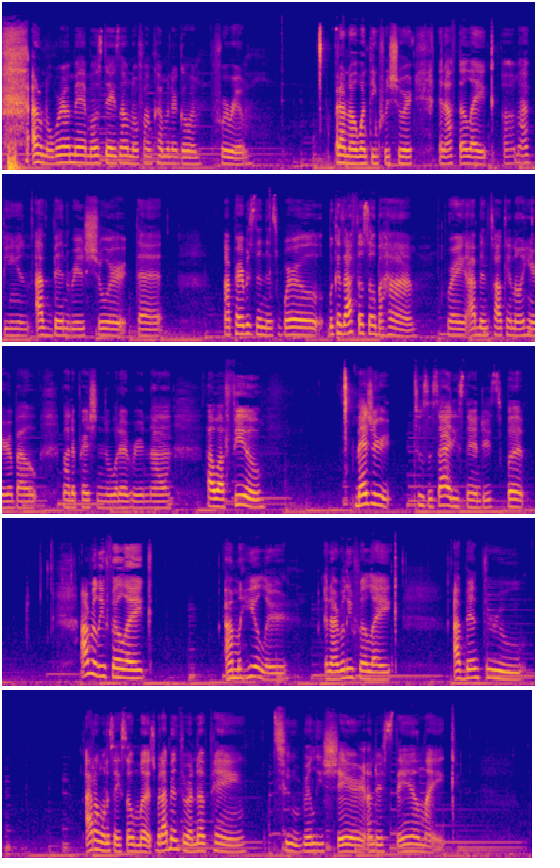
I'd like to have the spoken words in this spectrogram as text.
I don't know where I'm at most days. I don't know if I'm coming or going for real. But I know one thing for sure, and I feel like um, I've been I've been reassured that my purpose in this world because I feel so behind, right? I've been talking on here about my depression and whatever, and I, how I feel measured to society standards, but I really feel like I'm a healer, and I really feel like I've been through. I don't want to say so much, but I've been through enough pain to really share and understand like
